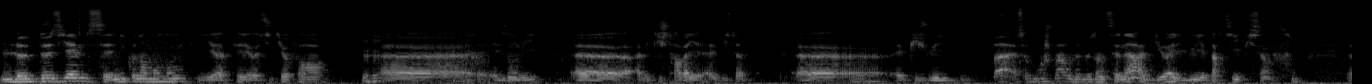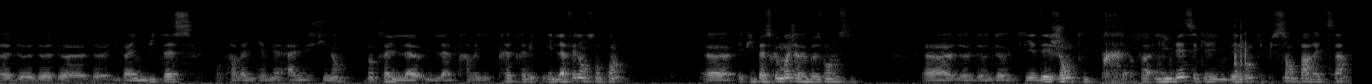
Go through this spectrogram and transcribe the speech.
Le deuxième, c'est Nico Normandon qui a fait euh, City of Horror Mhm. euh, et Zombie, euh, avec qui je travaille à Ubisoft. Et puis je lui ai dit, bah ça ne branche pas, on a besoin de scénar. Il me dit, ouais, lui il est parti, et puis c'est un fou. de, de, de- de- il va à une vitesse pour travailler, mais hallucinante. Donc ça, il l'a il l'a travaillé très très vite. Il l'a fait dans son coin. Et puis parce que moi j'avais besoin aussi. Euh, de, des gens qui. L'idée c'est qu'il y ait des gens qui puissent s'emparer de ça.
